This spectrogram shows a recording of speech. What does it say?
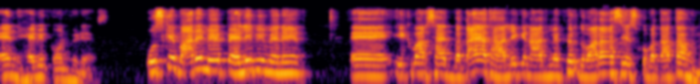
and heavy confidence उसके बारे में पहले भी मैंने एक बार शायद बताया था, लेकिन आज मैं फिर दोबारा से इसको बताता हूँ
